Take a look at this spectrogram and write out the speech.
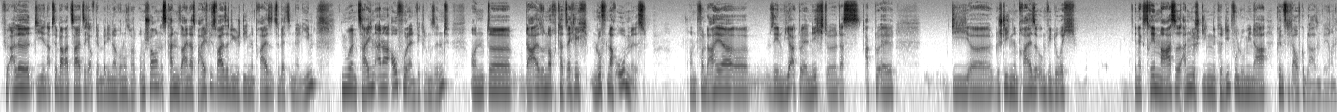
für alle, die in absehbarer Zeit sich auf dem Berliner Wohnungsmarkt umschauen. Es kann sein, dass beispielsweise die gestiegenen Preise zuletzt in Berlin nur ein Zeichen einer Aufholentwicklung sind und äh, da also noch tatsächlich Luft nach oben ist. Und von daher äh, sehen wir aktuell nicht, äh, dass aktuell die äh, gestiegenen Preise irgendwie durch in extremem Maße angestiegene Kreditvolumina künstlich aufgeblasen wären.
